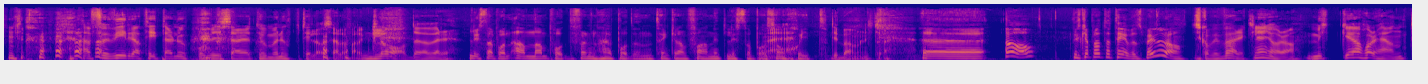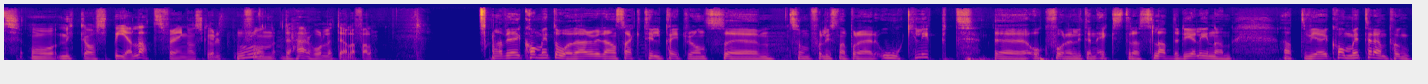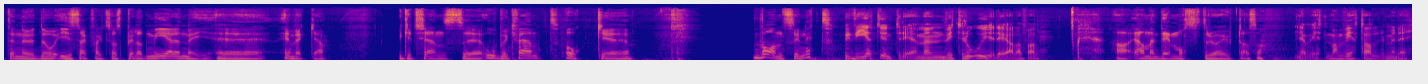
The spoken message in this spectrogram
förvirrat tittar han upp och visar tummen upp till oss i alla fall. Glad över. lyssna på en annan podd, för den här podden tänker han fan inte lyssna på. Nej. skit. Det behöver man inte. Eh, ja, vi ska prata tv-spel idag. Det ska vi verkligen göra. Mycket har hänt och mycket har spelats för en gångs skull. Mm. Från det här hållet i alla fall. Ja, vi har kommit då, det har vi redan sagt till Patreons eh, som får lyssna på det här oklippt eh, och får en liten extra sladderdel innan. Att vi har kommit till den punkten nu då Isak faktiskt har spelat mer än mig eh, en vecka. Vilket känns eh, obekvämt och eh, vansinnigt. Vi vet ju inte det, men vi tror ju det i alla fall. Ja, ja, men det måste du ha gjort alltså. Jag vet, man vet aldrig med dig.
